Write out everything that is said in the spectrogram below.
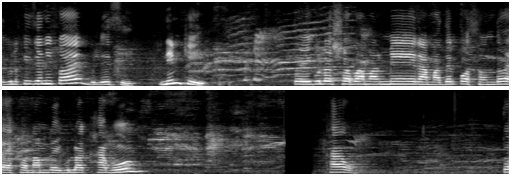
এগুলো কি জানি কয়? বুঝেছি নিমকি তো এগুলো সব আমার মেয়ের, আমাদের পছন্দ, এখন আমরা এগুলো খাব। খাও। তো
